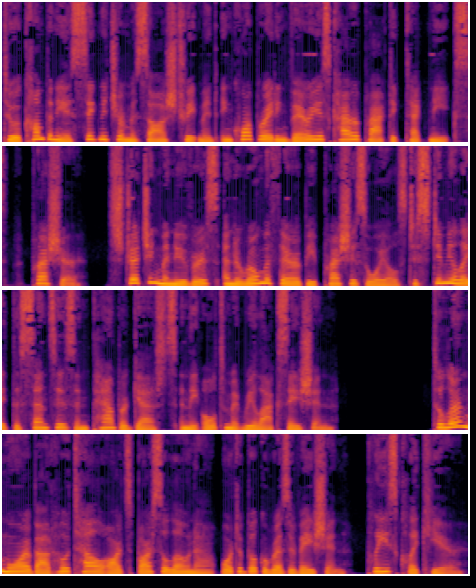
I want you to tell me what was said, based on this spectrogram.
to accompany a signature massage treatment incorporating various chiropractic techniques, pressure, stretching maneuvers and aromatherapy precious oils to stimulate the senses and pamper guests in the ultimate relaxation. To learn more about Hotel Arts Barcelona or to book a reservation, please click here.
